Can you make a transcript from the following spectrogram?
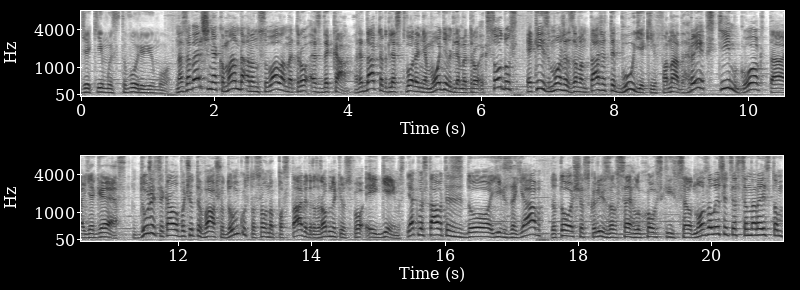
які ми створюємо. На завершення команда анонсувала метро SDK – редактор для створення модів для метро Exodus, який зможе завантажити будь-який фанат гри в Steam, GOG та EGS. Дуже цікаво почути вашу думку стосовно поста від розробників з 4A Games. Як ви ставитесь до їх заяв, до того, що скоріш за все Глуховський все одно залишиться сценаристом?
